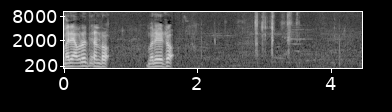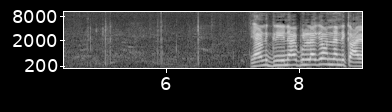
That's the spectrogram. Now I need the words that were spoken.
మరి ఎవరో తినరు. మరి ఏటో. ఏమంటే గ్రీన్ యాపిల్ లాగే ఉందండి కాయ.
